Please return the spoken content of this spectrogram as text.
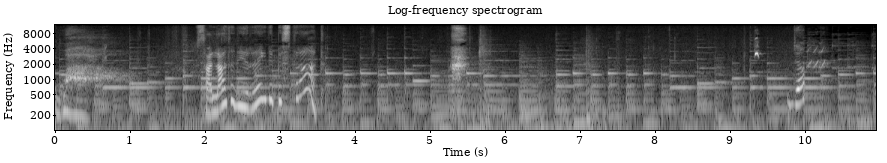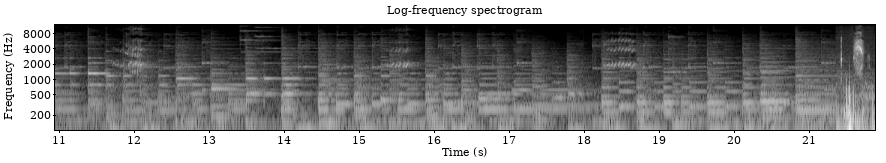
Wow! Salata di reg depestrata! Già! Thank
